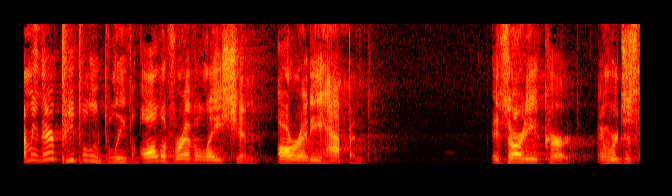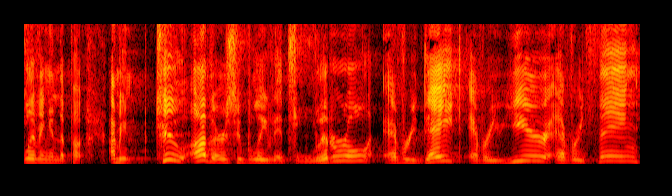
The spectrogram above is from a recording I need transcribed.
I mean, there are people who believe all of Revelation already happened. It's already occurred. And we're just living in the. Po- I mean, two others who believe it's literal, every date, every year, everything.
